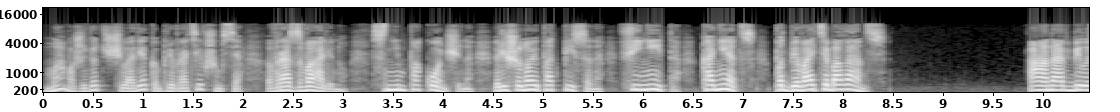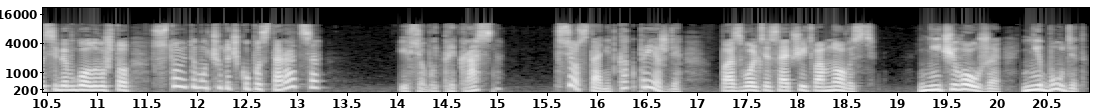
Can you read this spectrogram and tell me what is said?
Мама живет с человеком, превратившимся в развалину. С ним покончено, решено и подписано. Финита, конец, подбивайте баланс. А она вбила себе в голову, что стоит ему чуточку постараться, и все будет прекрасно. Все станет как прежде. Позвольте сообщить вам новость. Ничего уже не будет,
